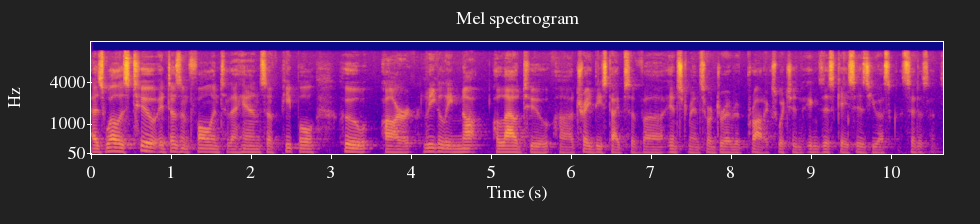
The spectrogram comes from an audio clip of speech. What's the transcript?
as well as two, it doesn't fall into the hands of people who are legally not allowed to uh, trade these types of uh, instruments or derivative products, which in, in this case is U.S. citizens.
